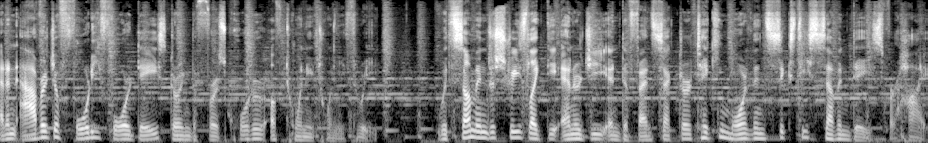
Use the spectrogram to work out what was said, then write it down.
at an average of 44 days during the first quarter of 2023 with some industries like the energy and defense sector taking more than 67 days for hire.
